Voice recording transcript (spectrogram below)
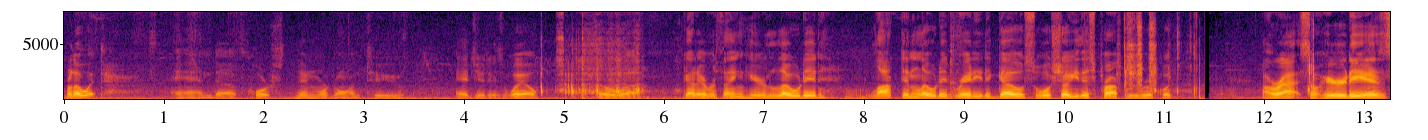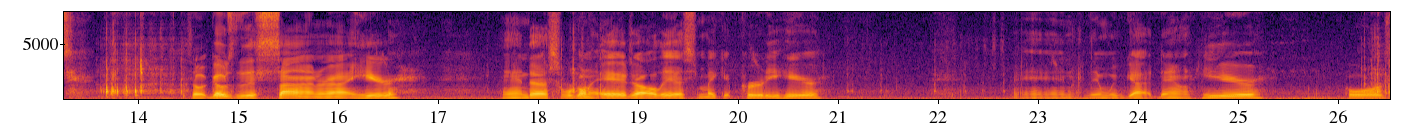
blow it, and uh, of course, then we're going to edge it as well. So uh, got everything here loaded, locked and loaded, ready to go. So we'll show you this property real quick. All right, so here it is. So it goes to this sign right here. And uh, so we're gonna edge all this, make it pretty here and then we've got down here of course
